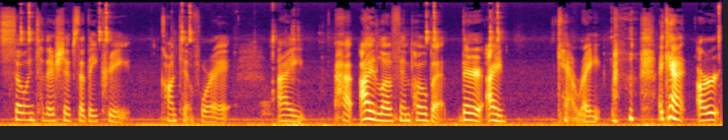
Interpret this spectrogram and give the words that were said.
so into their ships that they create content for it. I ha- I love Finpo, but there I can't write. I can't art,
